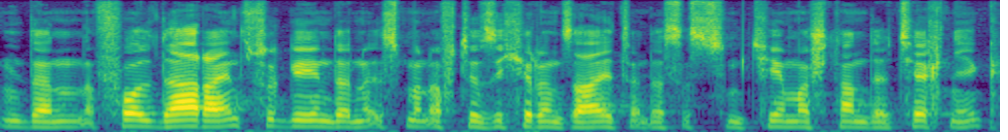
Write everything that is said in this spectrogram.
dann voll da reinzugehen, dann ist man auf der sicheren Seite. Das ist zum Thema Stand der Technik.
